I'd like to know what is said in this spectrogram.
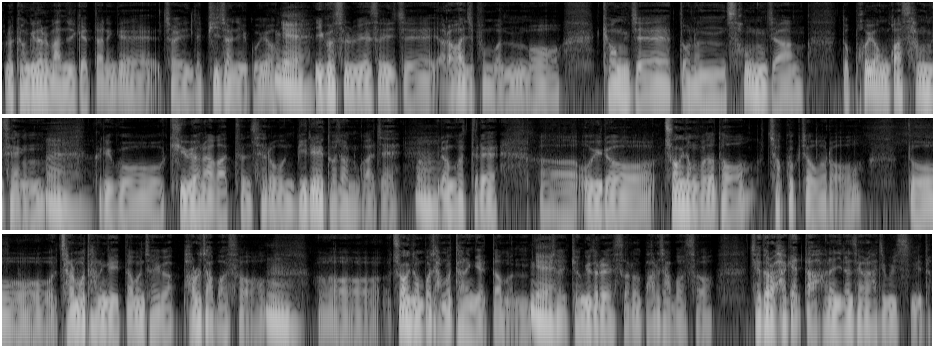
로 경기도를 만들겠다는 게 저의 이제 비전이고요. 예. 이것을 위해서 이제 여러 가지 부문, 뭐 경제 또는 성장, 또 포용과 상생, 예. 그리고 기변화 같은 새로운 미래 도전 과제 음. 이런 것들에 어 오히려 중앙 정부도 더 적극적으로 또 잘못하는 게 있다면 저희가 바로 잡아서 음. 어 중앙정부 잘못하는 게 있다면 예. 저희 경기도에서도 바로 잡아서 제대로 하겠다 하는 이런 생각을 가지고 있습니다.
